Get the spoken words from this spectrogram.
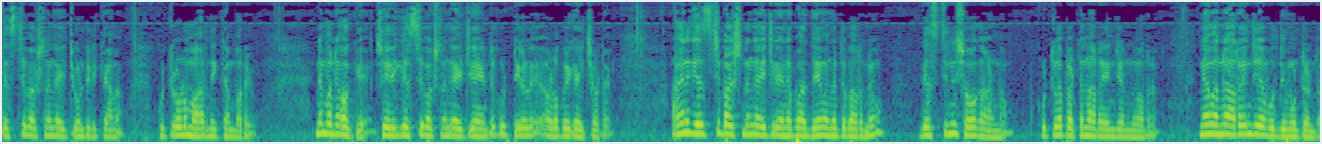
ഗസ്റ്റ് ഭക്ഷണം കഴിച്ചുകൊണ്ടിരിക്കുകയാണ്. കുട്ടികളോട് മാറി നിൽക്കാൻ പറയും. ഞാൻ പറഞ്ഞു ഓക്കെ ശരി ഗസ്റ്റ് ഭക്ഷണം കഴിച്ച് കഴിഞ്ഞിട്ട് കുട്ടികൾ അവിടെ പോയി കഴിച്ചോട്ടെ. അങ്ങനെ ഗസ്റ്റ് ഭക്ഷണം കഴിച്ച് കഴിഞ്ഞപ്പോൾ അദ്ദേഹം വന്നിട്ട് പറഞ്ഞു ഗസ്റ്റിന് ഷോ കാണണം കുട്ടികളെ പെട്ടെന്ന് അറേഞ്ച് ചെയ്യണമെന്ന് പറഞ്ഞു. ഞാൻ പറഞ്ഞു അറേഞ്ച് ചെയ്യാൻ ബുദ്ധിമുട്ടുണ്ട്.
